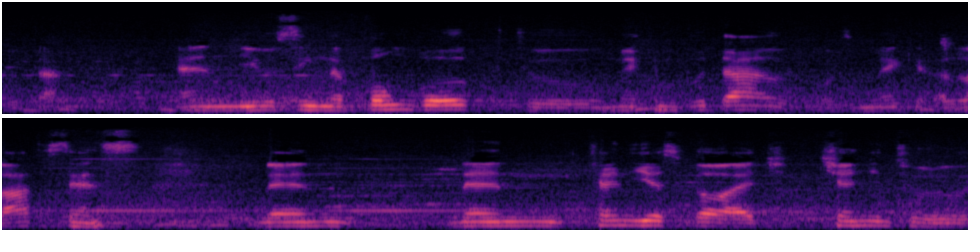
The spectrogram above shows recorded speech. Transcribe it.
Buddha. And using the phone book to make making Buddha was making a lot of sense. Then then 10 years ago, I changed to,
